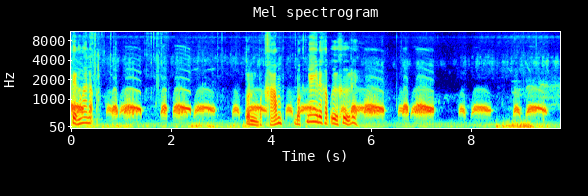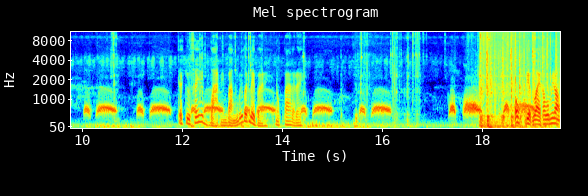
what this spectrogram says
เต็มเข้ามาแล้วต้นบักขามบักง่ายเลยครับเออคือเลย จักอยู่ไซบาทนี่บังไม่บิดเลยบาทนกปลาก็ได้โอ้เรียบร้อยครับผมพี่น้อง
